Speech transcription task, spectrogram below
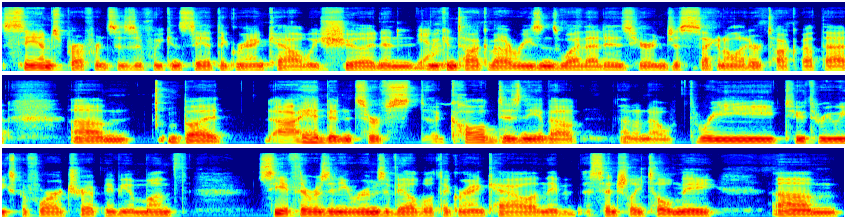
Sam's preference is if we can stay at the Grand Cal, we should. And Yeah. we can talk about reasons why that is here in just a second. I'll let her talk about that. Um, but I had been sort of called Disney about, I don't know, three, two, three weeks before our trip, maybe a month, see if there was any rooms available at the Grand Cal. And they essentially told me, um,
